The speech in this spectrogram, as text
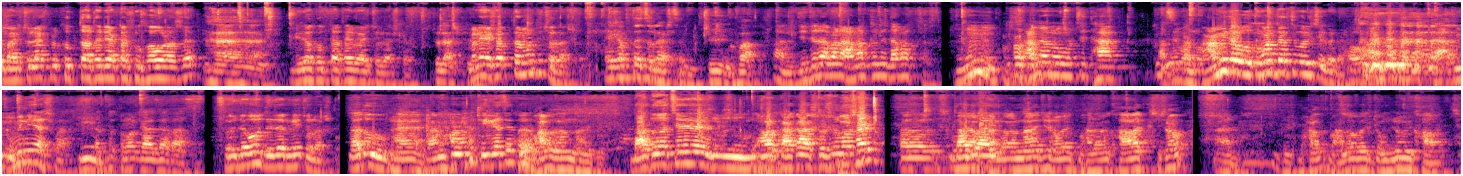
বাড়ি চলে আসবে খুব তাড়াতাড়ি একটা সুখবর আছে। হ্যাঁ হ্যাঁ। দিদা খুব তাড়াতাড়ি বাড়ি চলে আসবে। চলে আসবে। মানে এই সপ্তাহের মধ্যে চলে আসবে। এই সপ্তাহে চলে দিদিরা আবার আমার জন্য দাবাচ্ছ হুম। আমি মনে করছি থাক। আমি যাব তোমার যাচ্ছি বলছি তুমি নিয়ে আসবা তো তোমার গাছ যারা আছে। চলে যাব দিদার নিয়ে চলে আসব। দাদু হ্যাঁ। ঠিক আছে তো? ভালো হয়েছে। দাদু আছে আমার কাকা শ্বশুর মশাই দাদু রান্না হয়েছে সবাই ভালোভাবে খাওয়াচ্ছি সব। আর ভালোভাবে জমজমি খাওয়াচ্ছে।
